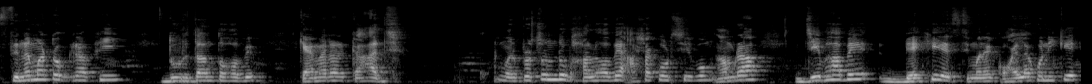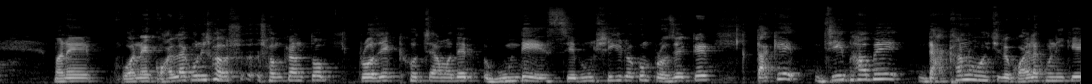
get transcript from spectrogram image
সিনেমাটোগ্রাফি দুর্দান্ত হবে, ক্যামেরার কাজ মানে প্রচণ্ড ভালো হবে, আশা করছি। এবং আমরা যেভাবে দেখে এসছি মানে কয়লা খনিকে মানে মানে কয়লা খনি সংক্রান্ত প্রজেক্ট হচ্ছে আমাদের গুন্ডে এসছে এবং সেই রকম প্রজেক্টের তাকে যেভাবে দেখানো হয়েছিল কয়লা খনিকে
